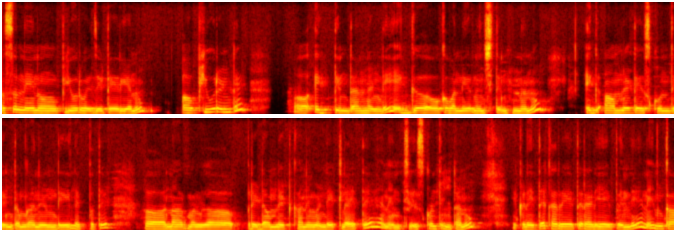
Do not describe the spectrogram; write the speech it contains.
అసలు నేను ప్యూర్ వెజిటేరియన్. ప్యూర్ అంటే ఎగ్ తింటానండి. ఎగ్ ఒక వన్ ఇయర్ నుంచి తింటున్నాను. ఎగ్ ఆమ్లెట్ వేసుకొని తింటాం కానివ్వండి లేకపోతే నార్మల్గా బ్రెడ్ ఆమ్లెట్ కానివ్వండి ఇట్లా అయితే నేను చేసుకొని తింటాను. ఇక్కడైతే కర్రీ అయితే రెడీ అయిపోయింది. నేను ఇంకా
